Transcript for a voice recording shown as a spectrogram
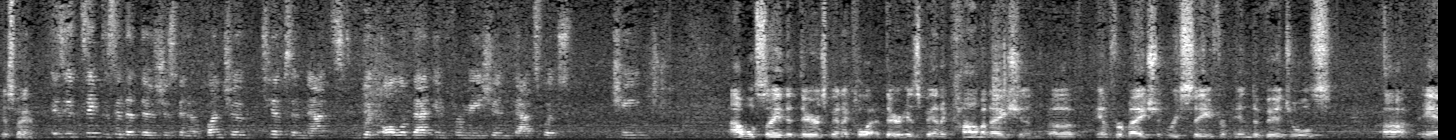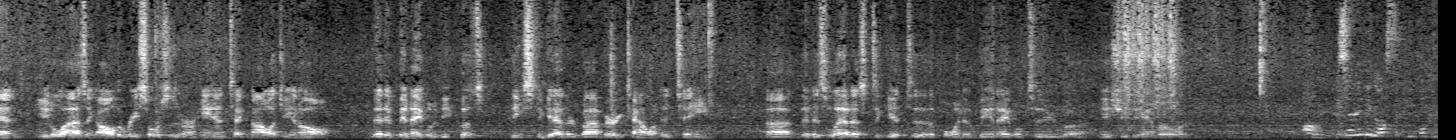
Yes, ma'am. Is it safe to say that there's just been a bunch of tips and that's, with all of that information, that's what's changed? I will say that there's been a, there has been a combination of information received from individuals uh, and utilizing all the resources in our hand, technology and all, that have been able to be put, pieced together by a very talented team uh, that has led us to get to the point of being able to uh, issue the Amber Alert. Um, is there anything else that people can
